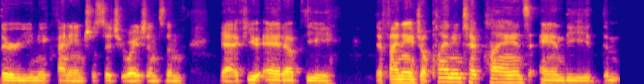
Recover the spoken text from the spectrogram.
their unique financial situations. And yeah if you add up the the financial planning type clients and the the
